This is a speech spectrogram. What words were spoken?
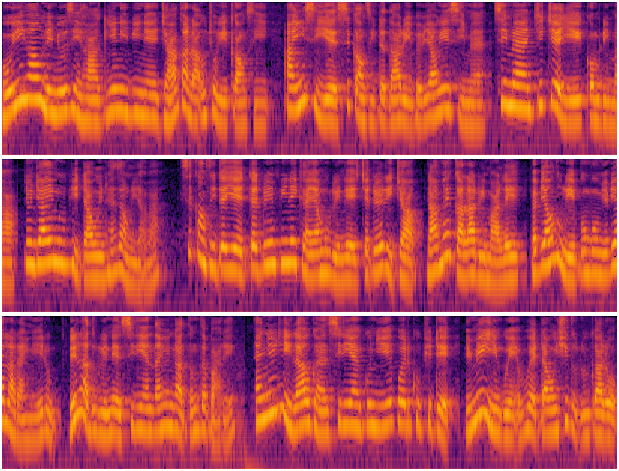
ဘိုးကြီးဟောင်းနေမျိုးစင်ဟာကရင်ပြည်နယ်ဂျားကာလာအုပ်ချုပ်ရေးကောင်စီ IEC ရဲ့စစ်ကောင်စီတပ်သားတွေဗပြောင်းရေးစီမံစီမံကြီးကြပ်ရေးကော်မတီမှာညွှန်ကြားရေးမှူးဖြစ်တာဝန်ထမ်းဆောင်နေတာပါ စစ်ကောင်စီတပ်ရဲ့တက်တွင်းဖိနှိပ်ခံရမှုတွေနဲ့ကြက်တွဲတွေကြောင့်လာမယ့်ကာလတွေမှာလည်းဗပြောင်းသူတွေပုံပုံမြပြလာနိုင်တယ်လို့လေးလာသူတွေနဲ့စီရီယန်တိုင်းဝင်းကသုံးသပ်ပါတယ်။အန်ယူဂျီလောက်ကန်စီရီယန်ကူညီရေးအဖွဲ့တစ်ခုဖြစ်တဲ့မိမိရင်ခွင်အဖွဲ့တာဝန်ရှိသူတို့ကတော့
